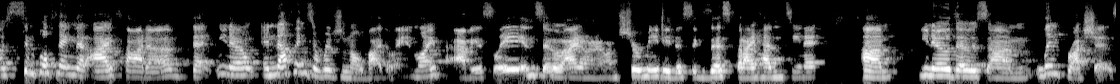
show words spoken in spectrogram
a simple thing that I thought of that, you know, and nothing's original, by the way, in life, obviously. And so I don't know, I'm sure maybe this exists, but I hadn't seen it. Um, you know, those um, lint brushes,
